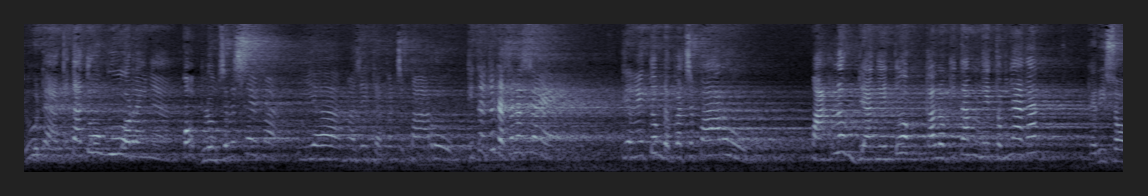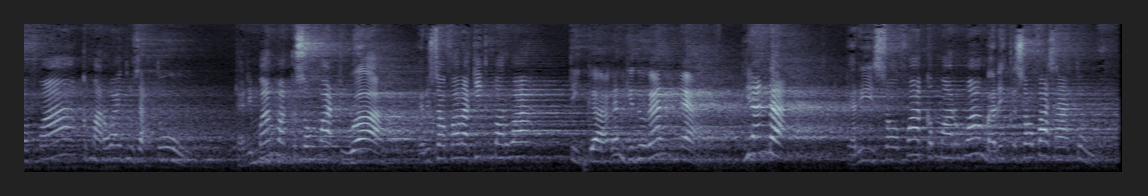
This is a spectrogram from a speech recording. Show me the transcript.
Sudah, kita tunggu orangnya. Kok belum selesai Pak? Iya, masih dapat separuh. Kita sudah selesai. Dia ngitung dapat separuh. Maklum dia ngitung, kalau kita menghitungnya kan dari sofa ke marwah itu satu. Dari marwah ke sofa dua. Dari sofa lagi ke marwah tiga. Kan gitu kan? Ya, dia enggak. Dari sofa ke marwah balik ke sofa satu.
